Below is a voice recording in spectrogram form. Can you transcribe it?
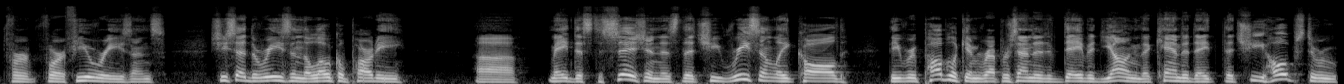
for for a few reasons. She said the reason the local party uh, made this decision is that she recently called the Republican representative David Young, the candidate that she hopes to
